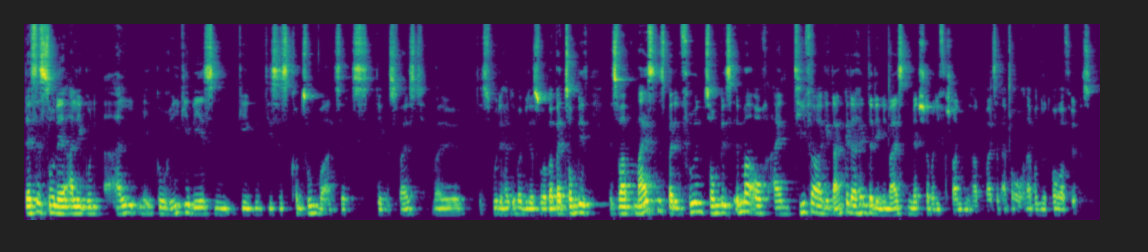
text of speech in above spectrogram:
das ist so eine Allegorie gewesen gegen dieses Konsumwahnsinns-Dings, weißt Weil das wurde halt immer wieder so. Aber bei Zombies, es war meistens bei den frühen Zombies immer auch ein tieferer Gedanke dahinter, den die meisten Menschen aber nicht verstanden haben, weil es halt einfach auch einfach nur ein Horrorfilm ist.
